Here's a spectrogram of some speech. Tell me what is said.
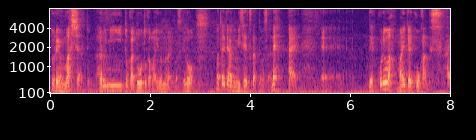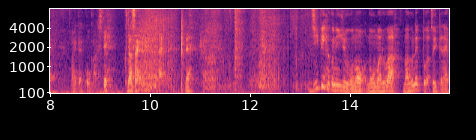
ドレンワッシャーっていうアルミとか銅とかまあいろんなのありますけど、まあ、大体アルミ製使ってますからね。はい。えー、で、これは毎回交換です。はい。毎回交換してください。はい。ね。GP125 のノーマルはマグネットがついてない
